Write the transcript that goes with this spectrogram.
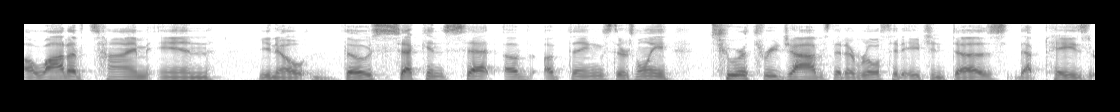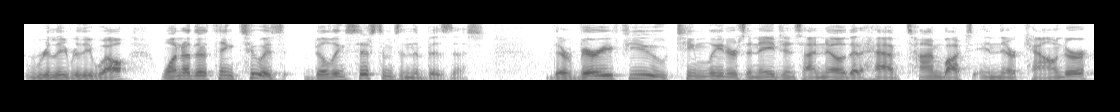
a lot of time in, you know, those second set of, of things, there's only two or three jobs that a real estate agent does that pays really, really well. One other thing too is building systems in the business. There are very few team leaders and agents I know that have time blocks in their calendar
